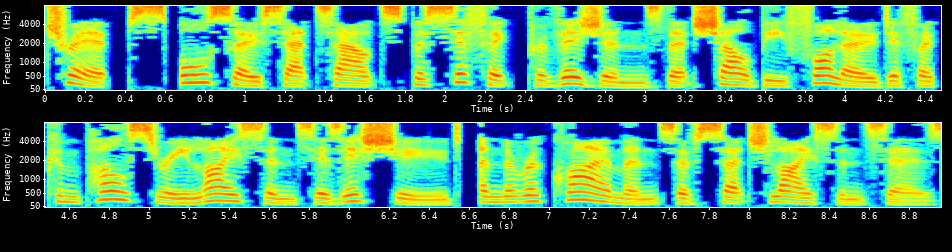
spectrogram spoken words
TRIPS also sets out specific provisions that shall be followed if a compulsory license is issued, and the requirements of such licenses.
